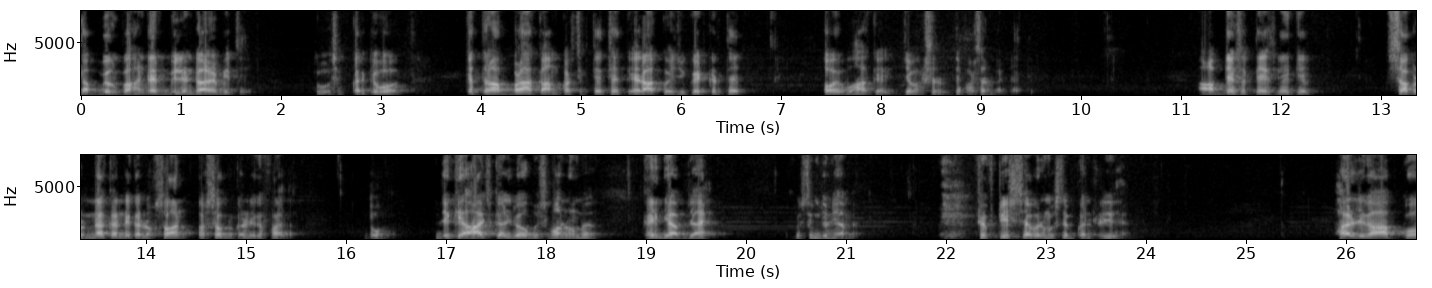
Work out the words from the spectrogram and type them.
تب بھی ان کو ہنڈریڈ ملین ڈالر بھی تھے تو وہ سب کر کے وہ کتنا بڑا کام کر سکتے تھے کہ عراق کو ایجوکیٹ کرتے اور وہاں کے کےفرسر بن جاتے آپ دیکھ سکتے ہیں اس میں کہ صبر نہ کرنے کا نقصان اور صبر کرنے کا فائدہ دونوں دیکھیے آج کل جو مسلمانوں میں کہیں بھی آپ جائیں مسلم دنیا میں ففٹی سیون مسلم کنٹریز ہیں ہر جگہ آپ کو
